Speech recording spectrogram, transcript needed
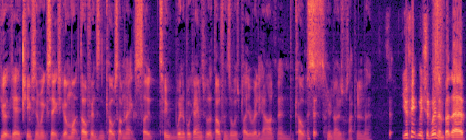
You got, yeah, Chiefs in week six. You got Dolphins and Colts up next. So two winnable games, but the Dolphins always play really hard, and the Colts, who knows what's happening there? You think we should win them, but they're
